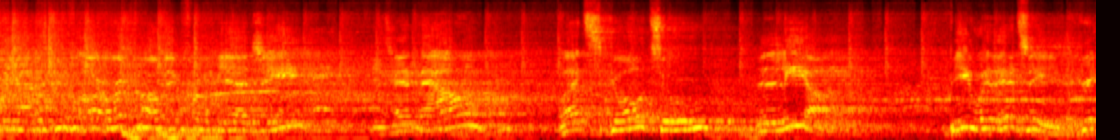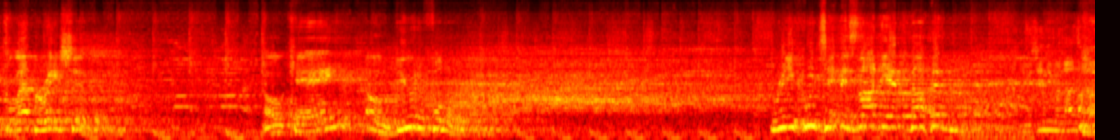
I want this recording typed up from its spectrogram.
We got this beautiful artwork coming from Yeji. And now, let's go to Lia. Be with Itzy. Great collaboration. Okay. Oh, beautiful. Ryujin is not yet done. 유진님은 아직 안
